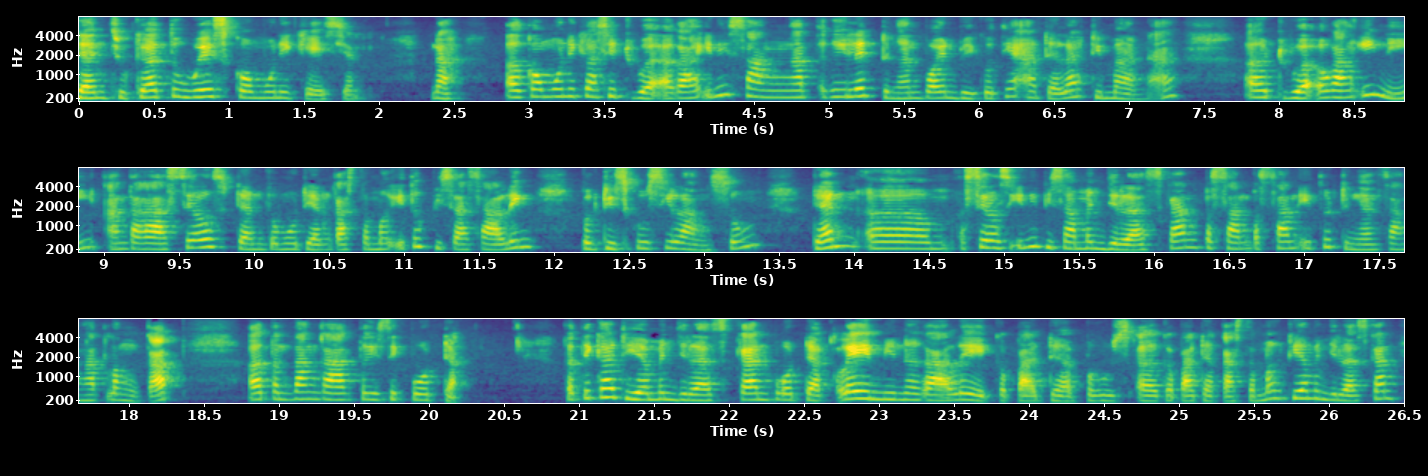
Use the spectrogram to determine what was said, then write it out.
dan juga two ways communication. Nah uh, komunikasi dua arah ini sangat relate dengan poin berikutnya adalah di mana uh, dua orang ini antara sales dan kemudian customer itu bisa saling berdiskusi langsung dan sales ini bisa menjelaskan pesan-pesan itu dengan sangat lengkap uh, tentang karakteristik produk. Ketika dia menjelaskan produk Le Minerale kepada perus, uh, kepada customer, dia menjelaskan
